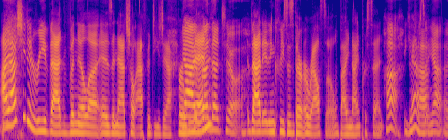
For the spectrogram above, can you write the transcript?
I actually did read that vanilla is a natural aphrodisiac for yeah, men. I read that too. That it increases their arousal by 9%. Huh. Yeah. Yeah.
